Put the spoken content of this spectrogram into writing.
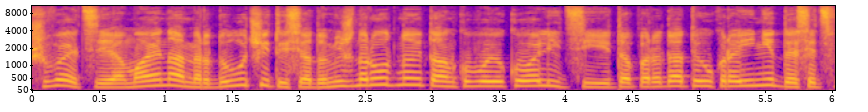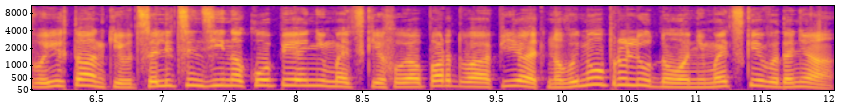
Швеція має намір долучитися до міжнародної танкової коаліції та передати Україні 10 своїх танків. Це ліцензійна копія німецьких Leopard 2.5. Новину оприлюднило німецьке видання.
